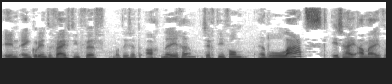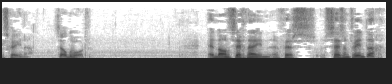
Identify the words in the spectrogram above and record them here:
in 1 Korinthe 15 vers, wat is het, 8, 9, zegt hij van, het laatst is hij aan mij verschenen. Hetzelfde woord. En dan zegt hij in vers 26,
